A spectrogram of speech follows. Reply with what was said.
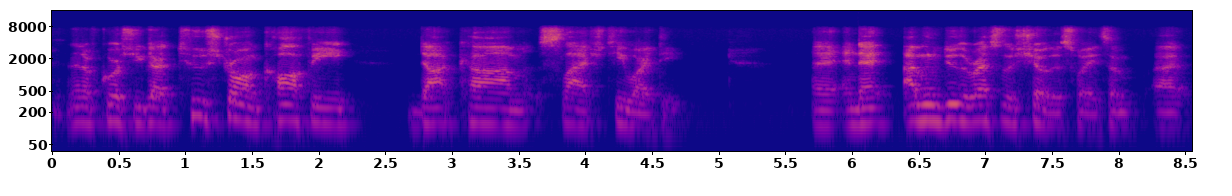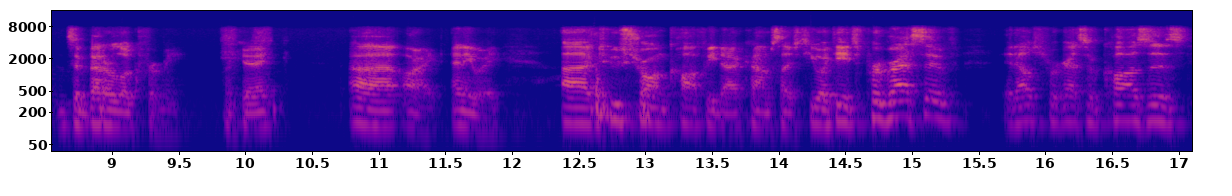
And then, of course, you got two strongcoffee.com slash tyt. And that I'm going to do the rest of the show this way. It's a, uh, it's a better look for me. Okay. Uh, all right. Anyway, uh, twostrongcoffee.com slash tyt. It's progressive. It helps progressive causes.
